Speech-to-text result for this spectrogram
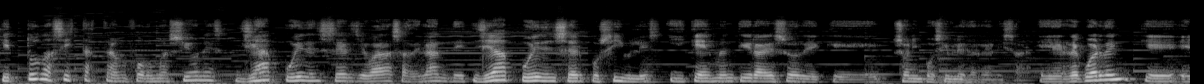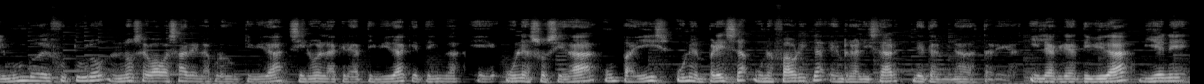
que todas estas transformaciones ya pueden ser llevadas adelante, ya pueden ser posibles y que es mentira eso de que son imposibles de realizar. Eh, recuerden que el mundo del futuro no se va a basar en la productividad, sino en la creatividad que tenga eh, una sociedad, un país, una empresa, una fábrica en realizar determinadas tareas. Y la creatividad viene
